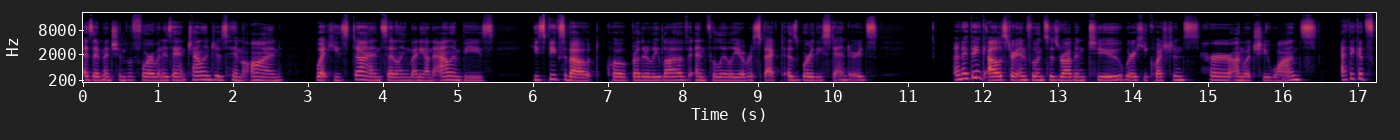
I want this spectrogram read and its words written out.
as I mentioned before, when his aunt challenges him on what he's done, settling money on the Allenbys, he speaks about, quote, brotherly love and filial respect as worthy standards. And I think Alistair influences Robin too, where he questions her on what she wants. I think it's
